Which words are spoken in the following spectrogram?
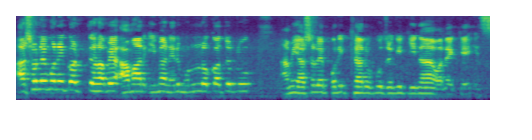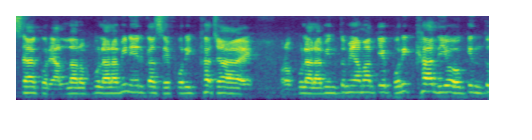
আসলে মনে করতে হবে আমার ইমানের মূল্য কতটুকু? আমি আসলে পরীক্ষার উপযোগী কিনা? অনেকে ইচ্ছা করে আল্লাহ রব্বুল আলমিনের কাছে পরীক্ষা চায়। রব্বুল আলমিন, তুমি আমাকে পরীক্ষা দিও, কিন্তু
